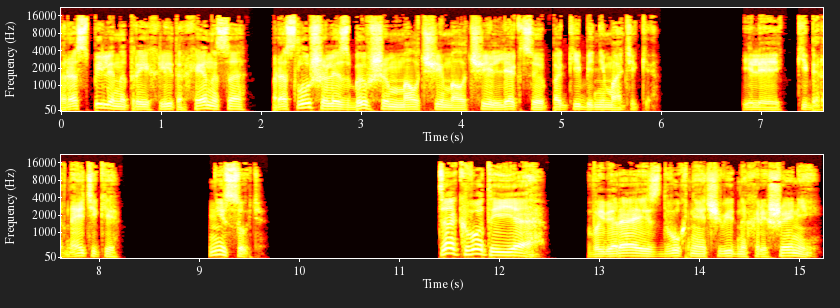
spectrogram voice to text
распили на троих литр Хеннеса, прослушали с бывшим «Молчи-молчи» лекцию по кибинематике. Или кибернетике. Не суть. Так вот и я, выбирая из двух неочевидных решений,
